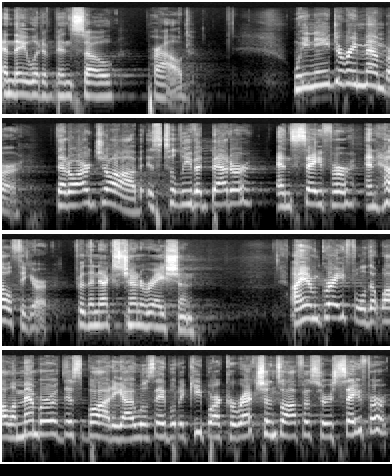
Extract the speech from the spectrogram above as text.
and they would have been so proud. We need to remember that our job is to leave it better and safer and healthier for the next generation. I am grateful that while a member of this body, I was able to keep our corrections officers safer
